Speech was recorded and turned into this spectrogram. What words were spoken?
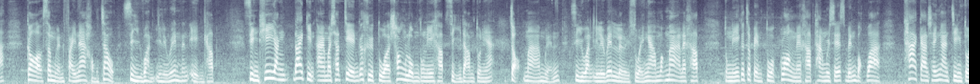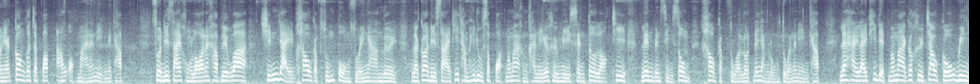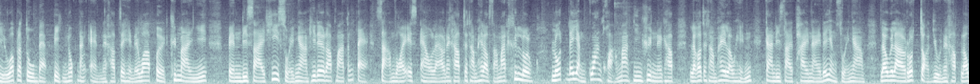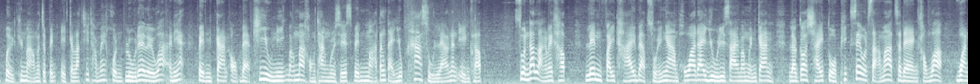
ก็เสมือนไฟหน้าของเจ้า C111 นั่นเองครับ สิ่งที่ยังได้กลิ่นอายมาชัดเจนก็คือตัวช่องลมตรงนี้ครับ สีดำตัวนี้เจาะมาเหมือน C111 เลยสวยงามมากๆนะครับ ตรงนี้ก็จะเป็นตัวกล้องนะครับ ทาง Mercedes-Benz บอกว่า ถ้าการใช้งานจริงตัวนี้กล้องก็จะป๊อปเอาออกมานั่นเองนะครับ ส่วนดีไซน์ของล้อนะครับเรียกว่าชิ้นใหญ่เข้ากับซุ้มโป่งสวยงามเลย แล้วก็ดีไซน์ที่ทำให้ดูสปอร์ตมากๆของคันนี้ก็คือมี center lock ที่เล่นเป็นสีส้ม เข้ากับตัวรถได้อย่างลงตัวนั่นเองครับ และไฮไลท์ที่เด็ดมากๆก็คือเจ้า Gullwing หรือว่าประตูแบบปีกนกนางแอ่นนะครับจะเห็นได้ว่าเปิดขึ้นมาอย่างนี้ เป็นดีไซน์ที่สวยงามที่ได้รับมาตั้งแต่ 300 SL แล้วนะครับจะทำให้เราสามารถขึ้นลงรถได้อย่างกว้างขวางมากยิ่งขึ้นนะครับแล้วก็จะทำให้เราเห็นการดีไซน์ภายในได้อย่างสวยงาม แล้วเวลารถจอดอยู่นะครับแล้วเปิดขึ้นมา มันจะเป็นเอกลักษณ์ที่ทำให้คนรู้ได้เลยว่า อันเนี้ยเป็นการออกแบบที่ unique มาก ๆ ของทาง Mercedes-Benz มาตั้งแต่ยุค 50 แล้วนั่นเองครับ ส่วนด้านหลังนะครับ เล่นไฟท้ายแบบสวยงาม เพราะว่าได้ U design มาเหมือนกัน แล้วก็ใช้ตัวพิกเซลสามารถแสดงคำว่า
